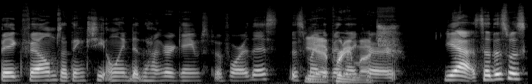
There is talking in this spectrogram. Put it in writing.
big films. I think she only did The Hunger Games before this. This might yeah, have been like much. her yeah, so this was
